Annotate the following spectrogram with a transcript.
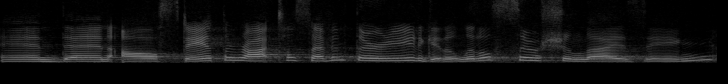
and then I'll stay at the Rot till 7:30 to get a little socializing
